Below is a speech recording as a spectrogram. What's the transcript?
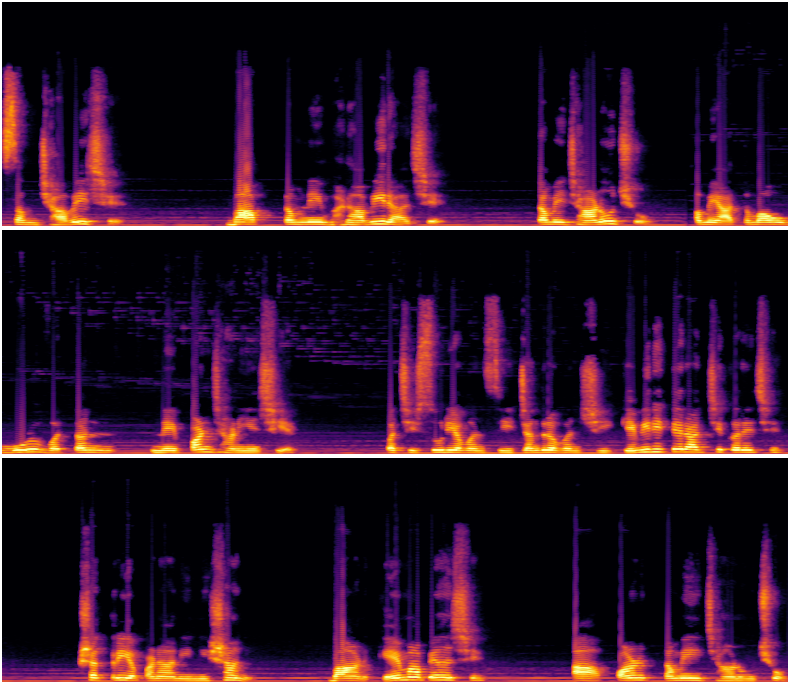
સમજાવે છે. બાપ તમને ભણાવી રહ્યા છે. તમે જાણો છો, અમે આત્માઓ મૂળ વતનને પણ જાણીએ છીએ. પછી સૂર્યવંશી, ચંદ્રવંશી કેવી રીતે રાજ્ય કરે છે? ક્ષત્રિયપણાની નિશાની બાણ કેમ આપ્યા છે? આ પણ તમે જાણો છો.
